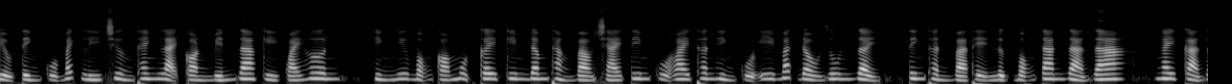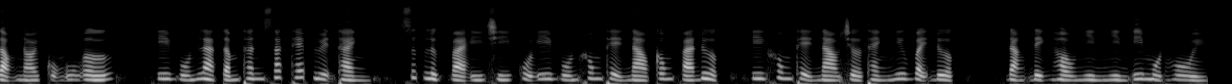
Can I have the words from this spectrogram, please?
Biểu tình của Bách Lý Trường Thanh lại còn biến ra kỳ quái hơn, hình như bỗng có một cây kim đâm thẳng vào trái tim của ai thân hình của y bắt đầu run rẩy, tinh thần và thể lực bỗng tan rã ra, ngay cả giọng nói cũng u ớ. Y vốn là tấm thân sắt thép luyện thành, sức lực và ý chí của y vốn không thể nào công phá được, y không thể nào trở thành như vậy được. Đặng định hầu nhìn nhìn y một hồi,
